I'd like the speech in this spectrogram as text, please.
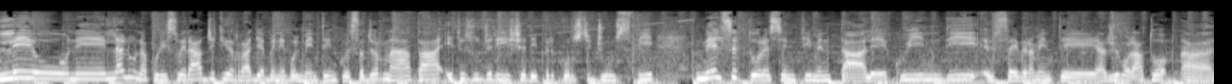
Leone, la luna con i suoi raggi ti irradia benevolmente in questa giornata e ti suggerisce dei percorsi giusti nel settore sentimentale, quindi eh, sei veramente agevolato a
